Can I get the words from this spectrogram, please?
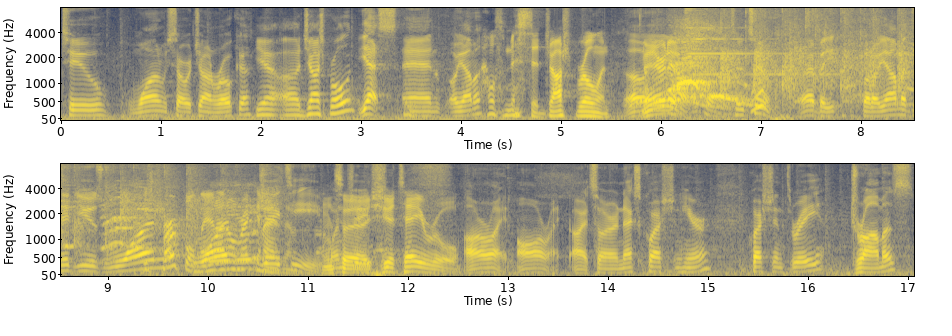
two, one. We start with John Rocha. Yeah, uh, Josh Brolin. Yes, and Oyama. I almost missed it. Josh Brolin. Oh, There it is. Two, two. All right, but, but Oyama did use one. He's purple, man. I don't recognize JT. It's one a JT. jeté rule. All right, all right, all right. So our next question here, question three, dramas.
